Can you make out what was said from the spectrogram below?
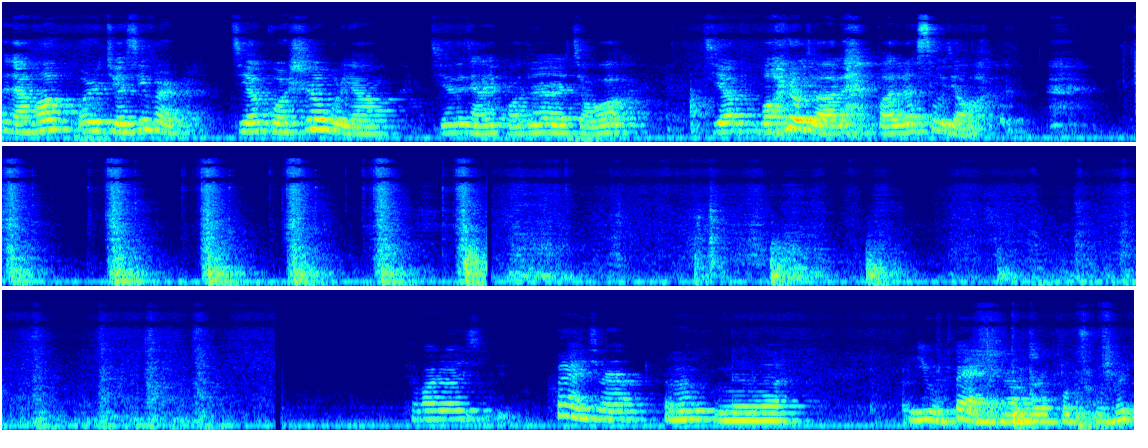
大家好，我是撅媳妇儿，接过食物的啊。今天在家里包点饺子，接不包肉饺了，包点素饺。再把这拌一下，嗯，那个油拌一下，让它不出水。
